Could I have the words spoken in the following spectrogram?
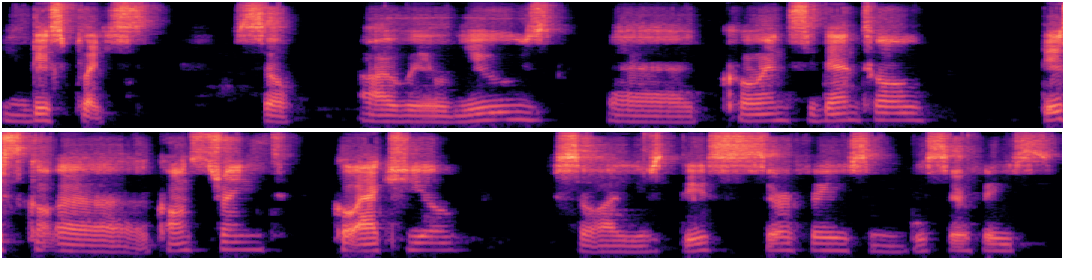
in this place. So I will use uh, coincidental this co uh, constraint coaxial. So I use this surface and this surface.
